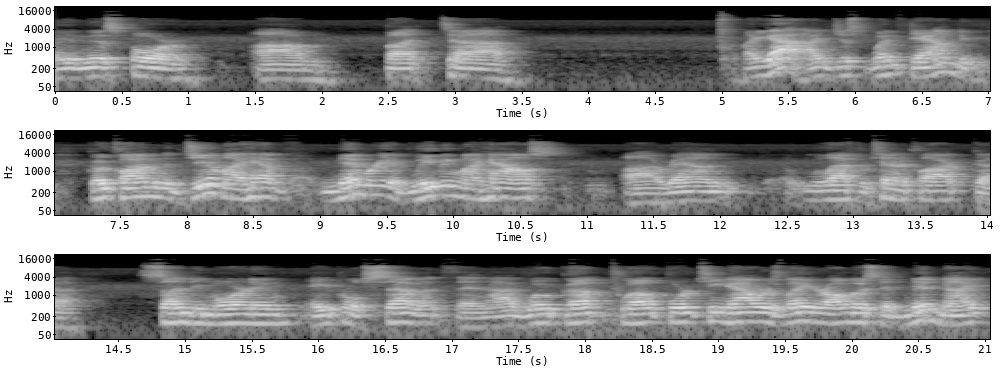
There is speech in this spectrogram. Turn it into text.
uh, in this form. Um, but, uh, but yeah, I just went down to go climb in the gym. I have memory of leaving my house uh, around a little after 10 o'clock uh, Sunday morning, April 7th, and I woke up 12, 14 hours later, almost at midnight,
